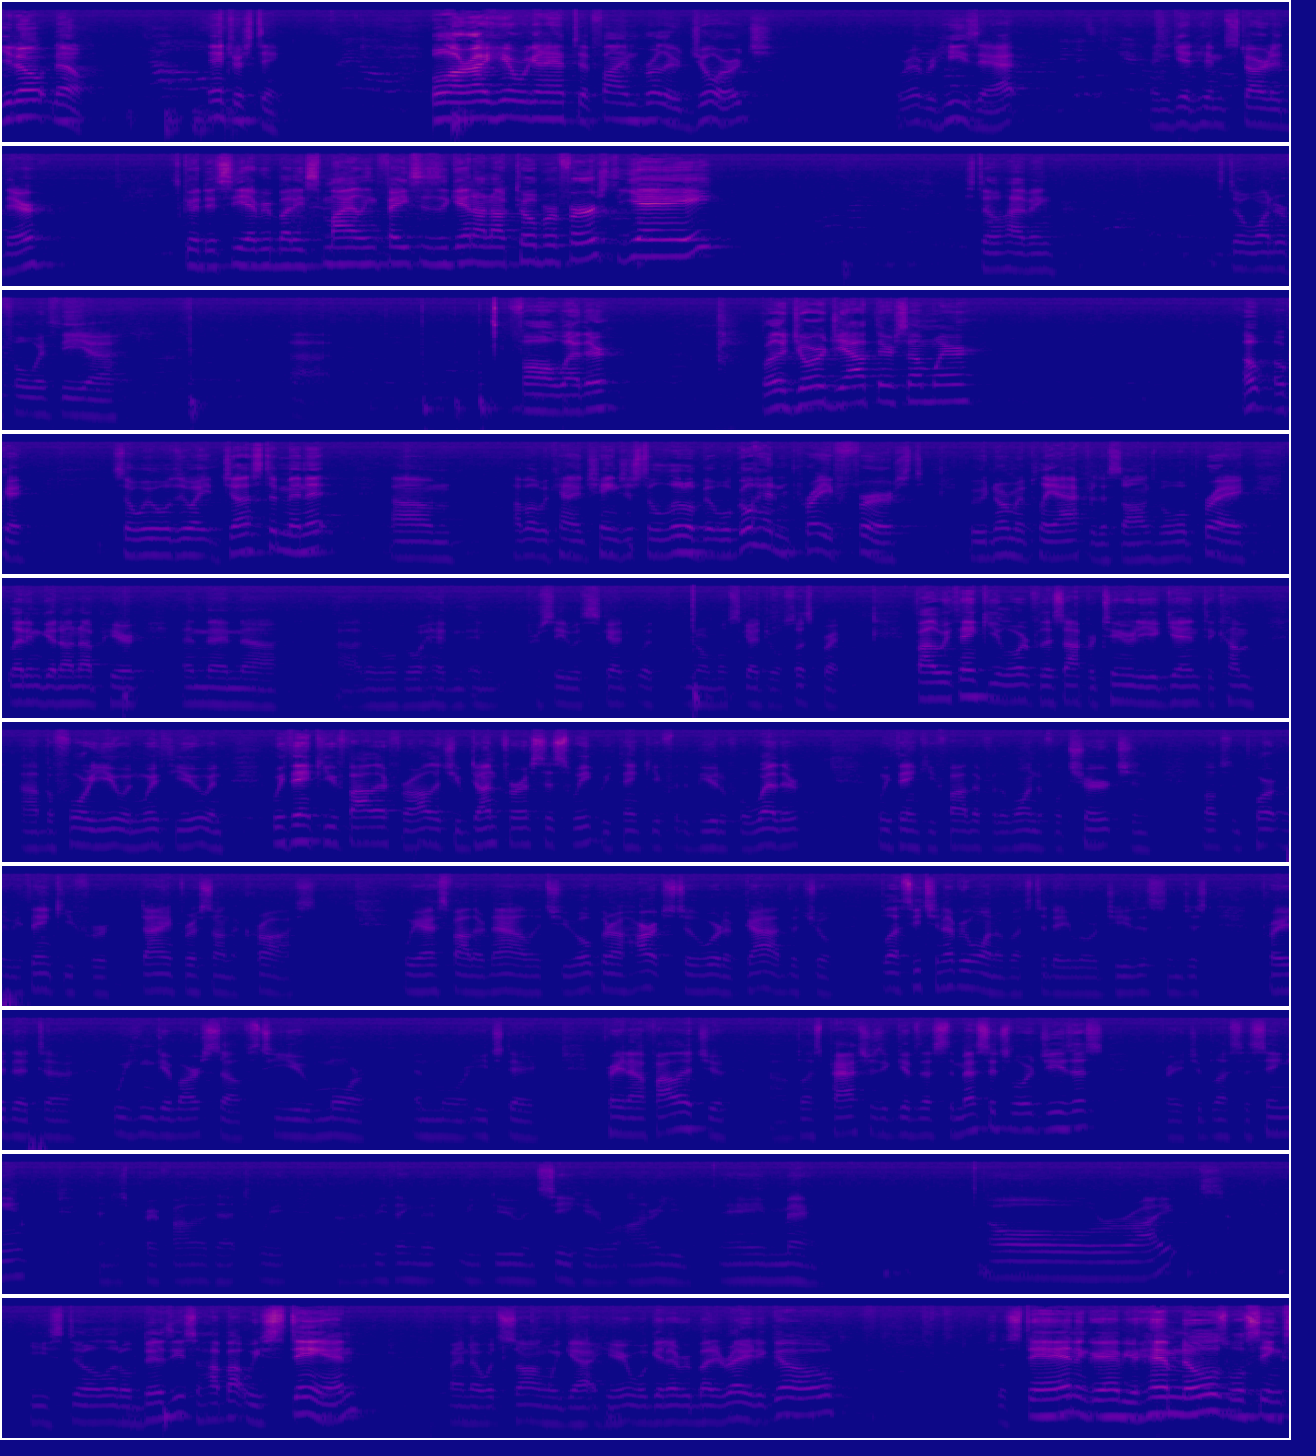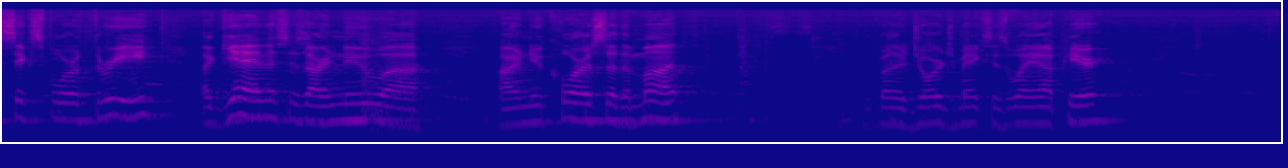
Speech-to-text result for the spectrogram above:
You don't know? Interesting. Well, all right, here we're going to have to find Brother George, wherever he's at, and get him started there. It's good to see everybody smiling faces again on October 1st. Yay! Still having, still wonderful with the uh, uh, fall weather. Brother George, you out there somewhere? Oh, okay. So we will wait just a minute. Um, how about we kind of change just a little bit? We'll go ahead and pray first. We would normally play after the songs, but we'll pray, let him get on up here, and then, uh, uh, then we'll go ahead and, and proceed with, sched- with normal schedule. So let's pray. Father, we thank you, Lord, for this opportunity again to come uh, before you and with you. And we thank you, Father, for all that you've done for us this week. We thank you for the beautiful weather. We thank you, Father, for the wonderful church. And most importantly, we thank you for dying for us on the cross. We ask, Father, now that you open our hearts to the Word of God, that you'll bless each and every one of us today, Lord Jesus, and just pray that uh, we can give ourselves to you more and more each day. Pray now, Father, that you uh, bless pastors that gives us the message, Lord Jesus. I pray that you bless the singing, and just pray, Father, that we uh, everything that we do and see here will honor you. Amen. All right. He's still a little busy, so how about we stand? Find out what song we got here. We'll get everybody ready to go. So stand and grab your hymnals. We'll sing 643. Again, this is our new uh, our new chorus of the month. Brother George makes his way up here.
